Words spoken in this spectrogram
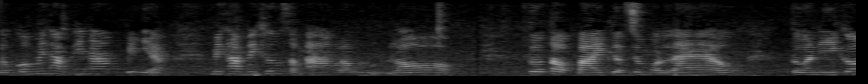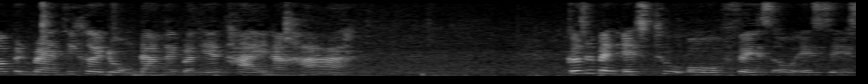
แล้วก็ไม่ทำให้หน้าเปียก ไม่ทำให้เครื่องสำอางเราหลุดลอก ตัวต่อไปเกือบจะหมดแล้ว ตัวนี้ก็เป็นแบรนด์ที่เคยโด่งดังในประเทศไทยนะคะ ก็จะเป็น H2O Face Oasis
